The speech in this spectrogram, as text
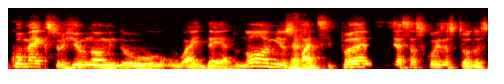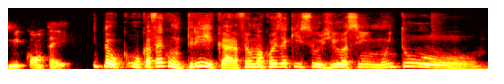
como é que surgiu o nome do a ideia do nome, os uhum. participantes, essas coisas todas. Me conta aí. Então, o Café com Tri, cara, foi uma coisa que surgiu assim muito.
